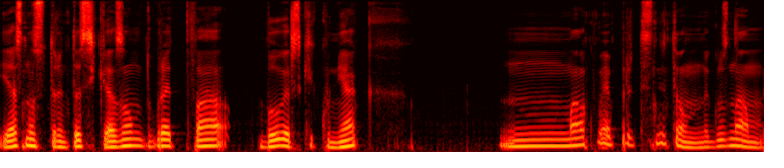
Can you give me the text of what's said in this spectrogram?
и аз на сутринта си казвам, добре, това български коняк м- малко ми е притеснително, не го знам.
